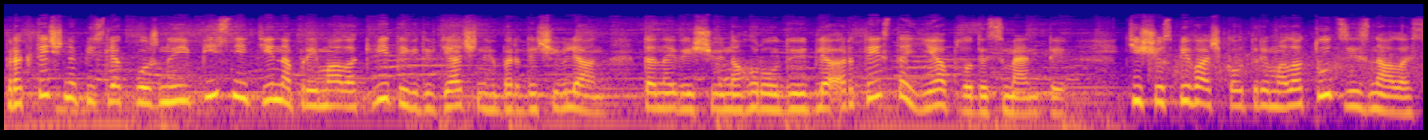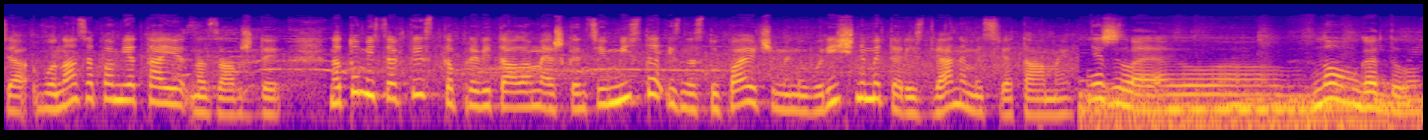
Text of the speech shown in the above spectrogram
Практично після кожної пісні Тіна приймала квіти від вдячних бердичівлян. Та найвищою нагородою для артиста є аплодисменти. Ті, що співачка отримала тут, зізналася, вона запам'ятає назавжди. Натомість артистка привітала мешканців міста із наступаючими новорічними та різдвяними святами. Я желаю э, в новом году,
